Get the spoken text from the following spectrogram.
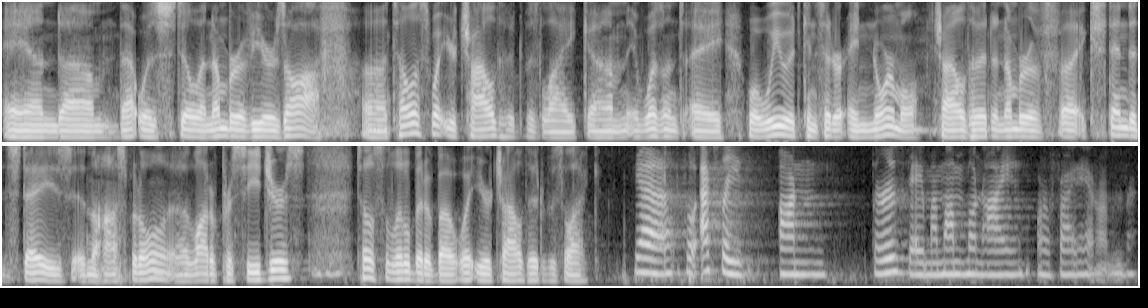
And um, that was still a number of years off. Uh, tell us what your childhood was like. Um, it wasn't a, what we would consider a normal childhood, a number of uh, extended stays in the hospital, a lot of procedures. Mm-hmm. Tell us a little bit about what your childhood was like. Yeah, so actually, on Thursday, my mom and I, or Friday, I don't remember,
